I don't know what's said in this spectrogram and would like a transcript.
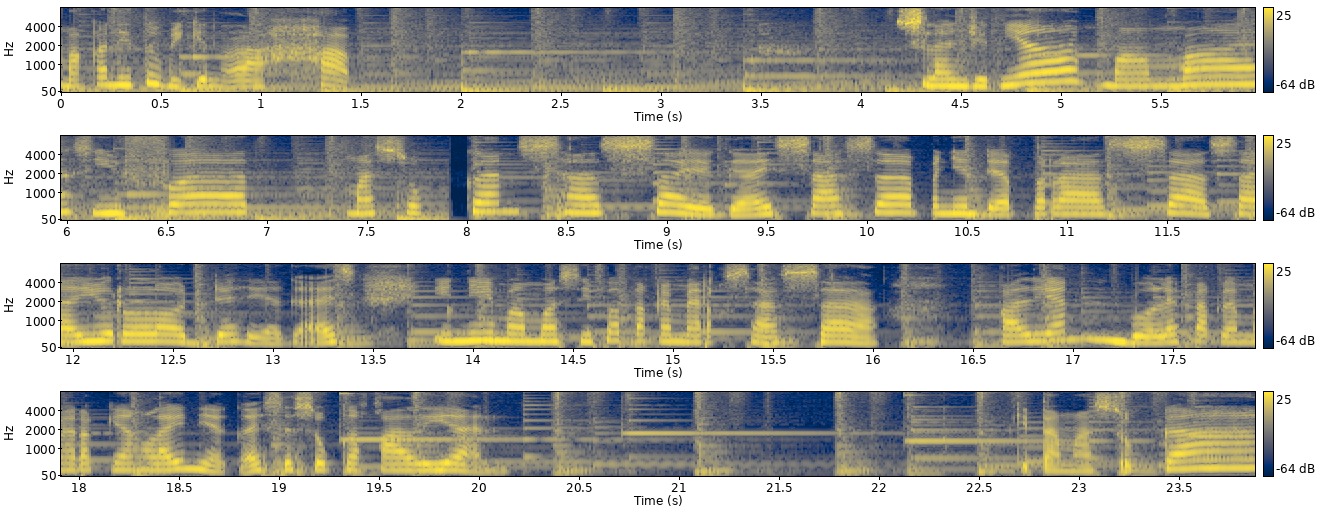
makan itu bikin lahap. Selanjutnya Mama sifat masukkan sasa ya guys. Sasa penyedap rasa sayur lodeh ya guys. Ini mama Siva pakai merek sasa. Kalian boleh pakai merek yang lain ya guys sesuka kalian. Kita masukkan.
